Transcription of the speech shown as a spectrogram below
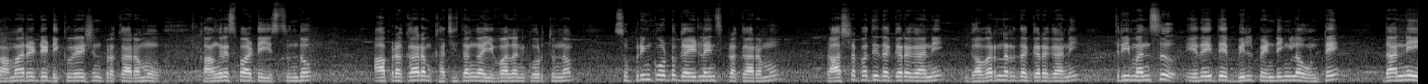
కామారెడ్డి డిక్లరేషన్ ప్రకారము కాంగ్రెస్ పార్టీ ఇస్తుందో ఆ ప్రకారం ఖచ్చితంగా ఇవ్వాలని కోరుతున్నాం. సుప్రీంకోర్టు గైడ్లైన్స్ ప్రకారము రాష్ట్రపతి దగ్గర కానీ గవర్నర్ దగ్గర కానీ త్రీ మంత్స్ ఏదైతే బిల్ పెండింగ్లో ఉంటే దాన్ని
